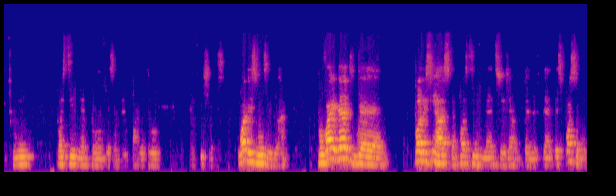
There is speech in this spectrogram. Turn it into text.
between positive net benefits and then Pareto efficiency. What this means is that provided the policy has a positive net social benefit, then it's possible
